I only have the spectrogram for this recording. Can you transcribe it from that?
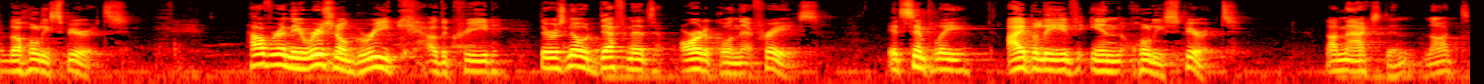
the Holy Spirit. However, in the original Greek of the creed, there is no definite article in that phrase. It's simply, I believe in Holy Spirit. Not an accident, not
